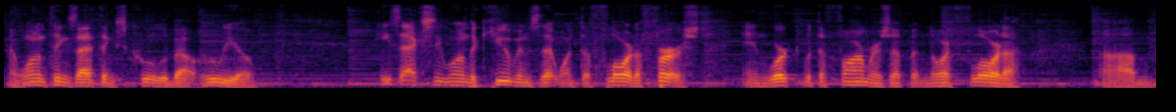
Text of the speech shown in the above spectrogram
Now, one of the things I think is cool about Julio, he's actually one of the Cubans that went to Florida first and worked with the farmers up in North Florida, um,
